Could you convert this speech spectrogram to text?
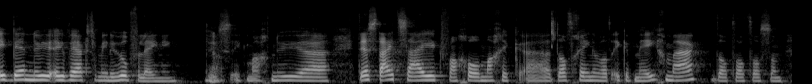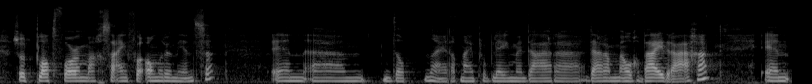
Ik ben nu, ik werkzaam in de hulpverlening. Dus ja. ik mag nu, uh, destijds zei ik van, goh, mag ik uh, datgene wat ik heb meegemaakt, dat dat als een soort platform mag zijn voor andere mensen. En um, dat, nou ja, dat mijn problemen daar, uh, daaraan mogen bijdragen. En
